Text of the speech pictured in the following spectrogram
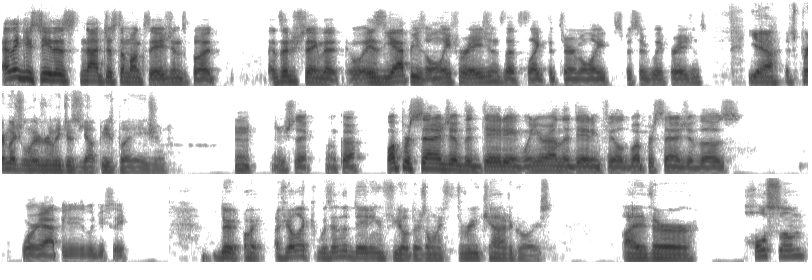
I think you see this not just amongst Asians, but it's interesting that is Yappies only for Asians? That's like the term only specifically for Asians. Yeah, it's pretty much literally just yuppies but Asian. Hmm, interesting. Okay. What percentage of the dating when you're on the dating field? What percentage of those were Yappies? Would you see? Dude, okay. I feel like within the dating field, there's only three categories: either wholesome,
